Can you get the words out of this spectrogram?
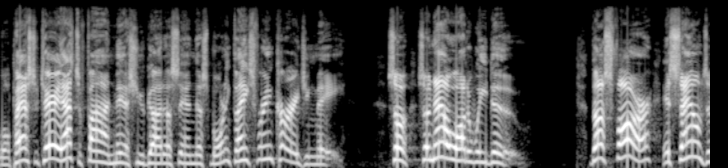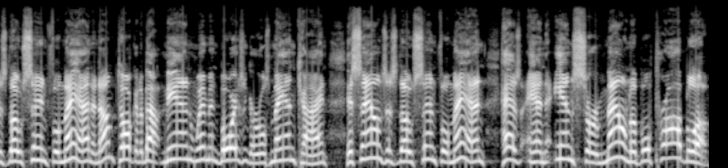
Well, Pastor Terry, that's a fine mess you got us in this morning. Thanks for encouraging me. So, so now what do we do? Thus far, it sounds as though sinful man, and I'm talking about men, women, boys, and girls, mankind, it sounds as though sinful man has an insurmountable problem.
